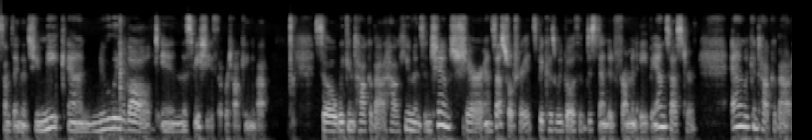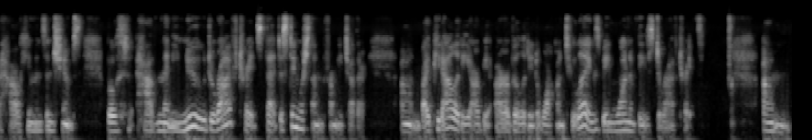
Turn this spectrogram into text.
something that's unique and newly evolved in the species that we're talking about. So we can talk about how humans and chimps share ancestral traits because we both have descended from an ape ancestor. And we can talk about how humans and chimps both have many new derived traits that distinguish them from each other. Um, bipedality, our, our ability to walk on two legs, being one of these derived traits. Um,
